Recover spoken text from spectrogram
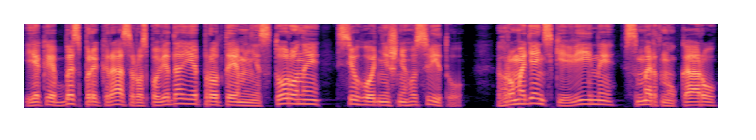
яке без прикрас розповідає про темні сторони сьогоднішнього світу, громадянські війни, смертну кару,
